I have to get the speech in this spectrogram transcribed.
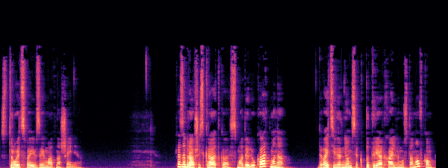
строит свои взаимоотношения. Разобравшись кратко с моделью Карпмана, давайте вернемся к патриархальным установкам,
